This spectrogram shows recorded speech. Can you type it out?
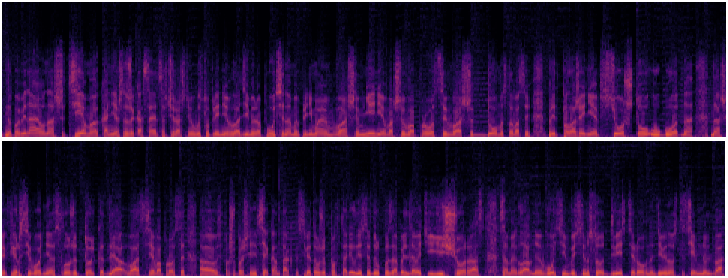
Напоминаю, наша тема, конечно же, касается вчерашнего выступления Владимира Путина. Мы принимаем ваши мнения, ваши вопросы, ваши домыслы, ваши предположения, все что угодно. Наш эфир сегодня служит только для вас. Все вопросы, э, прошу прощения, все контакты Света уже повторил. Если вдруг вы забыли, давайте еще раз. Самое главное, 8 800 200 ровно 9702.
